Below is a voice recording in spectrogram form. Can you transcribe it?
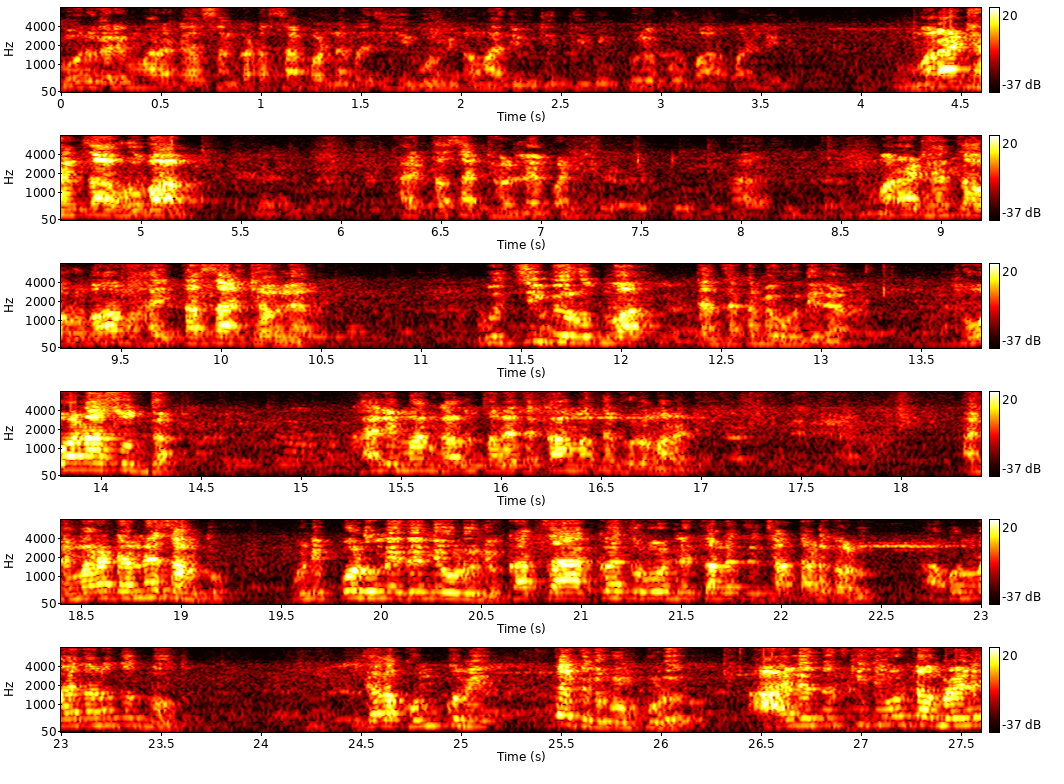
गोरगरीब मराठ्या संकटात सापडण्या पाहिजे. ही भूमिका माझी होती. ती मी पुरेपूर पार पाडलेली मराठ्यांचा रुबाब. हाय तसा ठेवलाय पाठी हा. मराठ्यांचा रुबाब हाय तसा ठेवल्या. उलची बी रुतबा त्यांचा कमी होऊ दिला नाही. थोडा सुद्धा. खाली मान घालून चालायचं कामच नाही ठेवलं मराठी. आणि मराठ्यांना सांगतो. कोणी पडून येते निवडून येऊ. कचा कच रोडने चालायचं छाताड काढून. आपण मैदानातच नव्हतो. ज्याला आहे दाखवतो मग पुढं. आले तर किती वोट मिळले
